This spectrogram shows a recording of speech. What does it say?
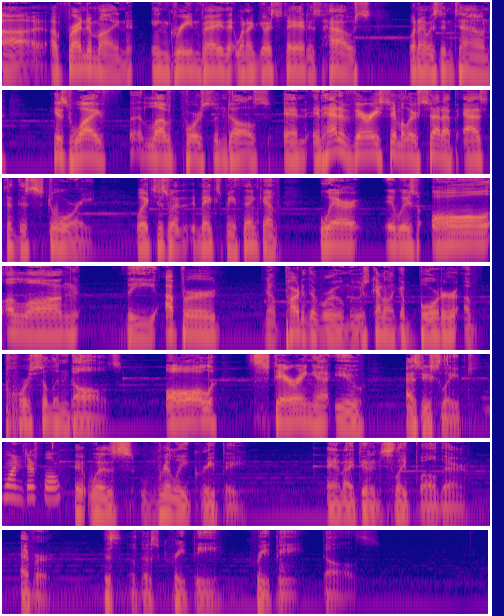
uh a friend of mine in green bay that when i'd go stay at his house when i was in town his wife uh, loved porcelain dolls and and had a very similar setup as to this story which is what it makes me think of where it was all along the upper you know, part of the room. It was kind of like a border of porcelain dolls all staring at you as you slept. Wonderful. it was really creepy and i didn't sleep well there ever because of those creepy creepy dolls.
